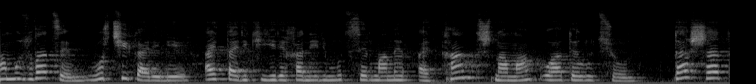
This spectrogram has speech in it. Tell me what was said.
համոզված եմ, որ չի կարելի այդ տարիքի երեխաների մոտ սերմանել այդքան ճշտամանք ու ատելություն։ Դա շատ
